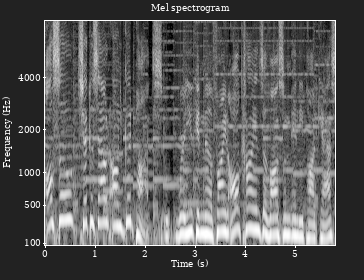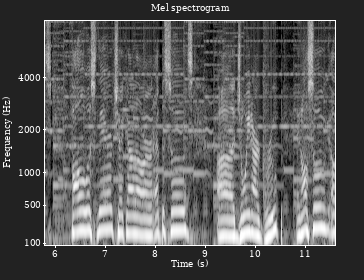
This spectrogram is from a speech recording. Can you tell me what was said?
also check us out on Good Pods, where you can uh, find all kinds of awesome indie podcasts. Follow us there. Check out our episodes. Uh, join our group. And also uh,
